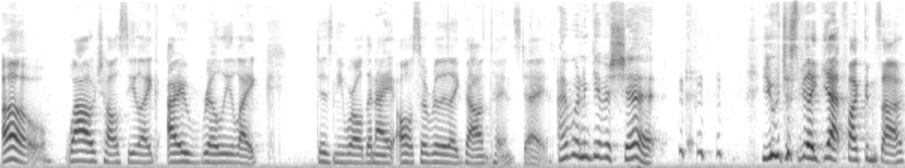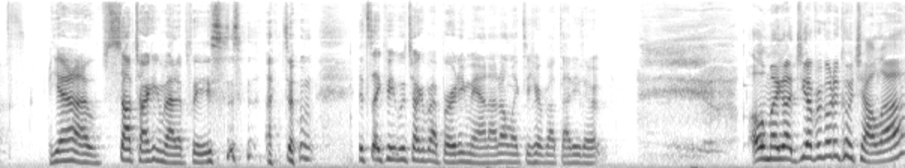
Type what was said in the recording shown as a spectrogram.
oh, wow, Chelsea, like, I really like Disney World and I also really like Valentine's Day. I wouldn't give a shit. You would just be like, yeah, it fucking sucks. Yeah, stop talking about it, please. I don't. It's like people talk about Burning Man. I don't like to hear about that either. Oh my God. Do you ever go to Coachella?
